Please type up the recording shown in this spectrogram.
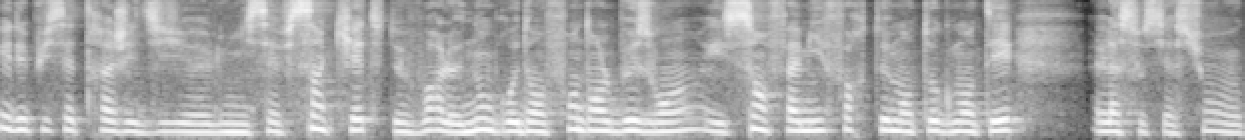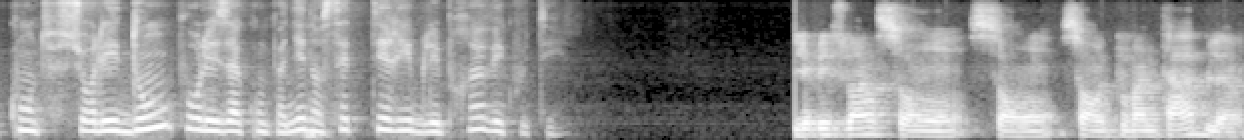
Et depuis cette tragédie, euh, l'UNICEF s'inquiète de voir le nombre d'enfants dans le besoin et sans famille fortement augmenter. L'association euh, compte sur les dons pour les accompagner dans cette terrible épreuve. Écoutez. Les besoins sont, sont, sont épouvantables.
